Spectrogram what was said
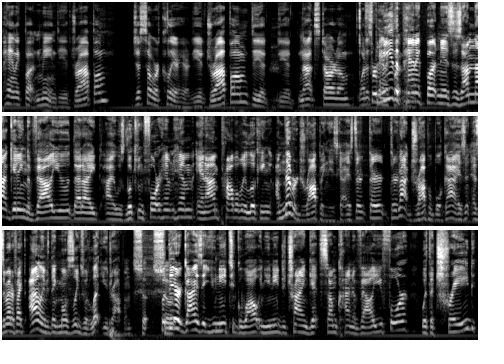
panic button mean? Do you drop him? Just so we're clear here, do you drop them? Do you do you not start them? What does For panic me, the button mean? panic button is is I'm not getting the value that I, I was looking for him him, and I'm probably looking. I'm never dropping these guys. They're they're they're not droppable guys. As a matter of fact, I don't even think most leagues would let you drop them. So- but they are guys that you need to go out and you need to try and get some kind of value for with a trade,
